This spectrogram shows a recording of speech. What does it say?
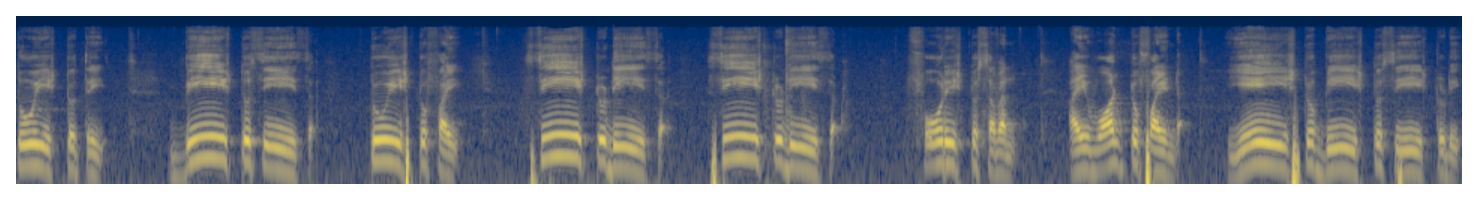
2 is to 3. B is to C is 2 is to 5. C is to D is C is to D is 4 is to 7. I want to find A is to B is to C is to D.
